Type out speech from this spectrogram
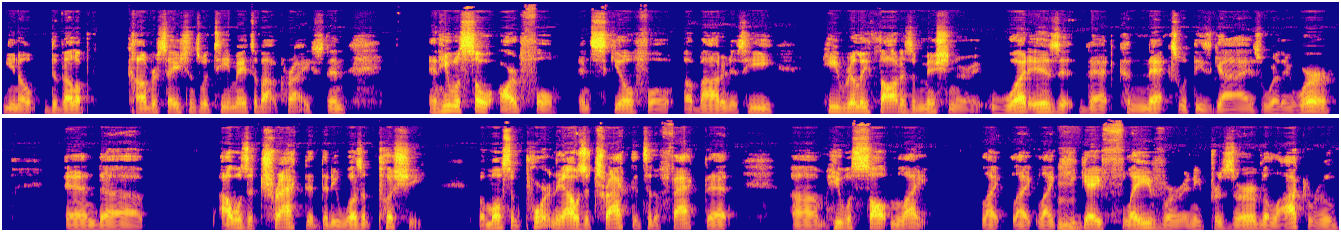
you know, develop conversations with teammates about Christ. And and he was so artful and skillful about it as he he really thought as a missionary, what is it that connects with these guys where they were? And uh, I was attracted that he wasn't pushy, but most importantly, I was attracted to the fact that um, he was salt and light. Like like like he Mm. gave flavor and he preserved the locker room.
